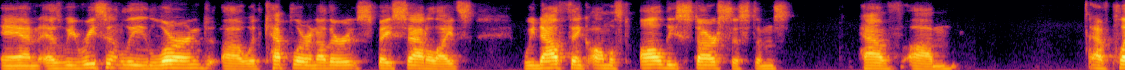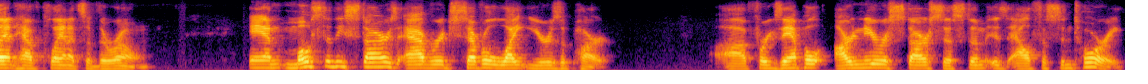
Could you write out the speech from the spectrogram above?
And as we recently learned uh, with Kepler and other space satellites, we now think almost all these star systems have um, have plant have planets of their own. And most of these stars average several light years apart. Uh, for example, our nearest star system is Alpha Centauri,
